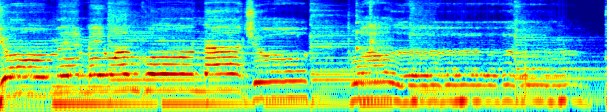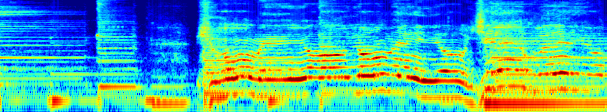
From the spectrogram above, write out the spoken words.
有没没玩过那就不好了。有没有有没有也会有。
